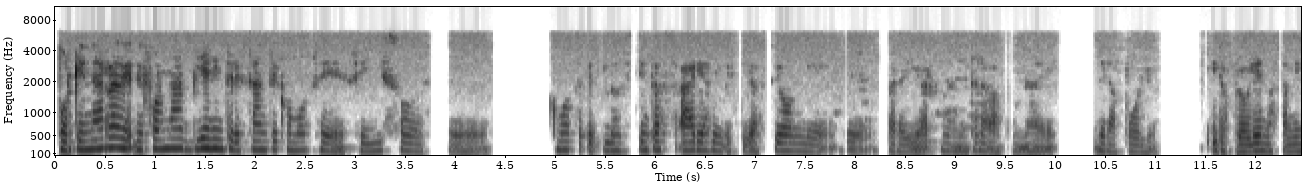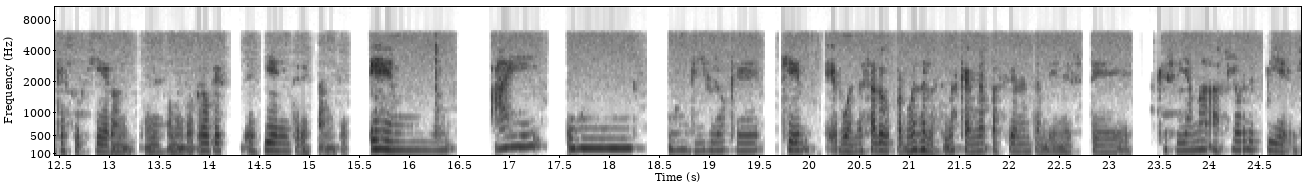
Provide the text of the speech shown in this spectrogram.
porque narra de, forma bien interesante cómo se hizo eh, cómo las distintas áreas de investigación de, para llegar finalmente a la vacuna de, de la polio. y los problemas también que surgieron en ese momento. Creo que es, bien interesante. Em, hay un, un, libro que, que eh, bueno, es algo por menos de los temas que a mí me apasionan también, este, que se llama A Flor de Piel,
